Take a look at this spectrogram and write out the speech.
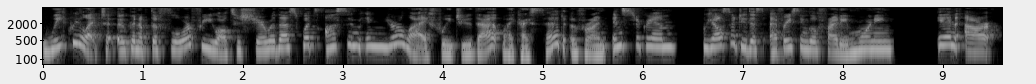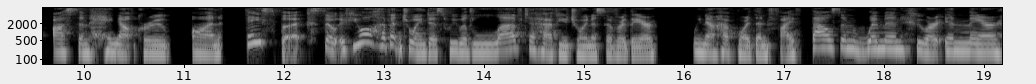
week we like to open up the floor for you all to share with us what's awesome in your life. We do that, like I said, over on Instagram, we also do this every single Friday morning in our awesome Hangout group on Facebook. So if you all haven't joined us, we would love to have you join us over there. We now have more than 5,000 women who are in there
